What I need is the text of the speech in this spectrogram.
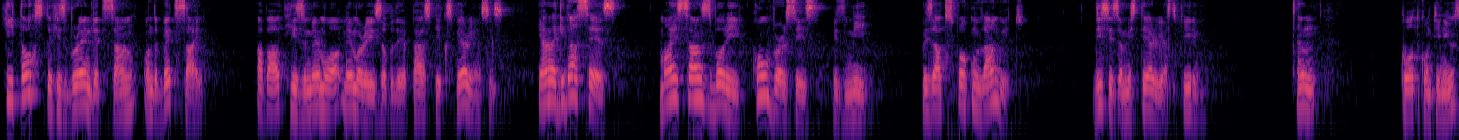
He talks to his brain dead son on the bedside about his memo memories of their past experiences. Yanagida says, My son's body converses with me without spoken language. This is a mysterious feeling. And quote continues,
